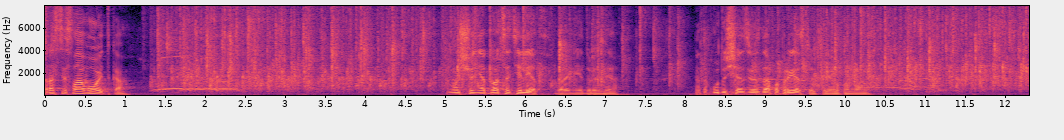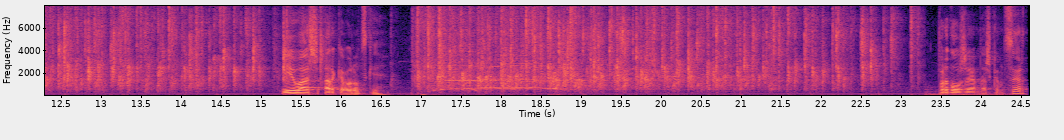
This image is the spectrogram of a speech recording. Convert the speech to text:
Ростислав Войтко. Ему еще нет 20 лет, дорогие друзья. Это будущая звезда. Поприветствуйте его, пожалуйста. И ваш Арковоруцкий. Продолжаем наш концерт.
